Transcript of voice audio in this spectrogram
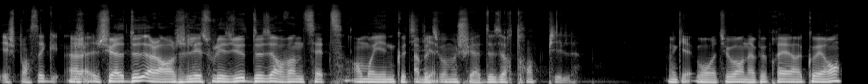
Et je pensais que. Alors, je... je suis à 2, alors je l'ai sous les yeux, 2h27 en moyenne quotidienne. Ah bah tu vois, moi je suis à 2h30 pile. Ok, bon, tu vois, on est à peu près cohérent.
